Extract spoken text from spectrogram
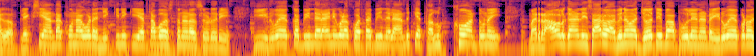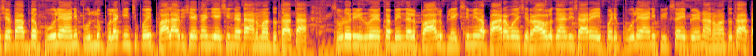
అగో ఫ్లెక్సీ అందకున్నా కూడా నిక్కి నిక్కి ఎట్లా పోస్తున్నాడు చూడురి ఈ ఇరవై ఒక్క బిందెలైన కూడా కొత్త బిందెలే అందుకే తలుక్కు అంటున్నాయి. మరి రాహుల్ గాంధీ సారు అభినవ జ్యోతిబా పూలేనంట. ఇరవై ఒకటో శతాబ్దం పూలే అని పుల్లు పులకించిపోయి పాలాభిషేకం చేసిండట హనుమంతు తాత. చూడురి ఇరవై ఒక్క బిందెలు పాలు ఫ్లెక్సీ మీద పారబోసి రాహుల్ గాంధీ సారే ఇప్పటి పూలే అని ఫిక్స్ అయిపోయిండు హనుమంతు తాత.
